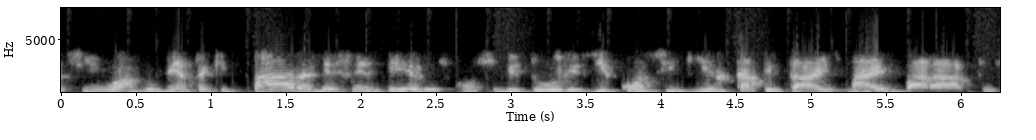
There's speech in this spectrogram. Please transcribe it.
assim, o argumento é que para defender os consumidores e conseguir capitais mais baratos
